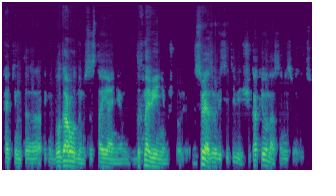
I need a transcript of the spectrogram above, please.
каким-то таким благородным состоянием, вдохновением, что ли. Связывались эти вещи, как и у нас они связываются.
